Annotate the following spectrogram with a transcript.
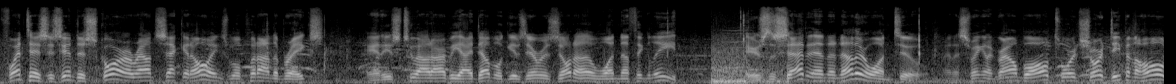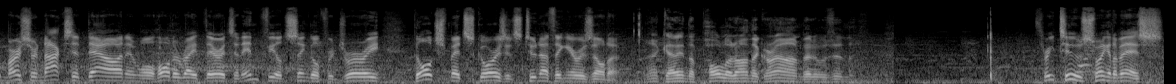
Fuentes is in to score around second. Owings will put on the brakes. And his two out RBI double gives Arizona a 1 0 lead. Here's the set and another one, two. And a swing and a ground ball towards short, deep in the hole. Mercer knocks it down and will hold it right there. It's an infield single for Drury. Goldschmidt scores. It's 2 0 Arizona. I got him to pull it on the ground, but it was in 3 2, swing and a miss.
